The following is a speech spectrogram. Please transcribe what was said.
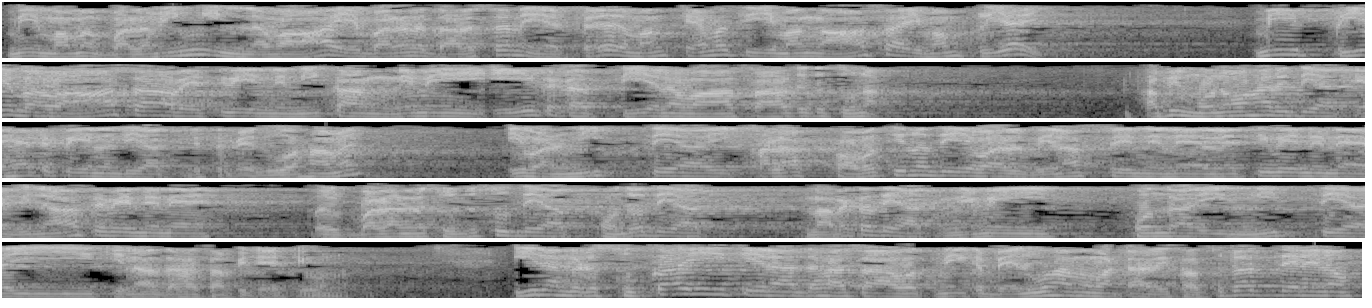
මේ මම බලමින් ඉන්නවා ඒ බලන දර්ශනයට මං කැමතියි මං ආසයි මං ප්‍රියයි. මේ ප්‍රිය බව ආසාව ඇති වෙන්නේ නිකන් නෙමෙයි ඒකටත් තියෙනවා සාධක තුනක්. අපි මොනවා හරි දෙයක් ඇහැට පේන දෙයක් දෙස බැලුවහම ඒවා නිත්‍යයි කලක් පවතින දේවල් වෙනස් වෙන්නේ නැහැ නැති වෙන්නේ නැහැ විනාශ වෙන්නේ නැහැ බලන්න සුදුසු දෙයක් හොඳ දෙයක් නරක දෙයක් නෙමෙයි හොඳයි නිත්‍යයි කියන අදහස අපිට ඇති වුණා ඊළඟට සුඛයි කියලා අදහස આવොත් මේක බැලුවහම මට හරි සතුටක් දැනෙනවා.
